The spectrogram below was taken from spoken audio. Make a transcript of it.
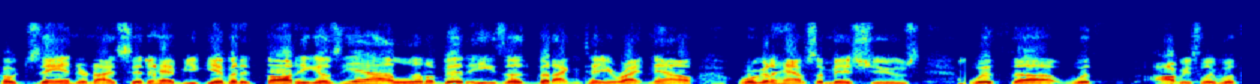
Coach Zander, and I said, "Have you given it thought?" He goes, "Yeah, a little bit." He says, "But I can tell you right now, we're going to have some issues with uh, with obviously with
